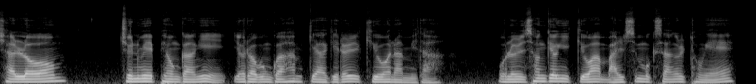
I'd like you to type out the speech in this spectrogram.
샬롬, 주님의 평강이 여러분과 함께하기를 기원합니다. 오늘 성경 읽기와 말씀 묵상을 통해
